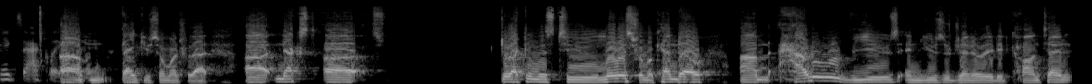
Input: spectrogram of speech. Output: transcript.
Exactly. Um, thank you so much for that. Uh, next, uh, directing this to Lewis from Okendo. Um, how do reviews and user generated content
